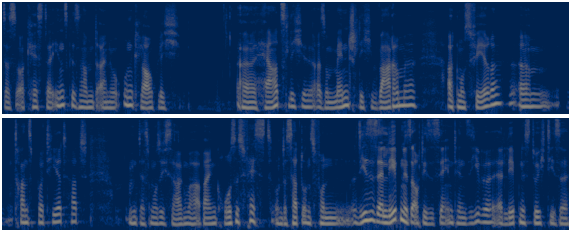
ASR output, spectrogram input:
das Orchester insgesamt eine unglaublich äh, herzliche, also menschlich warme Atmosphäre ähm, transportiert hat. Und das muss ich sagen, war aber ein großes Fest. Und das hat uns von dieses Erlebnis, auch dieses sehr intensive Erlebnis durch diese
